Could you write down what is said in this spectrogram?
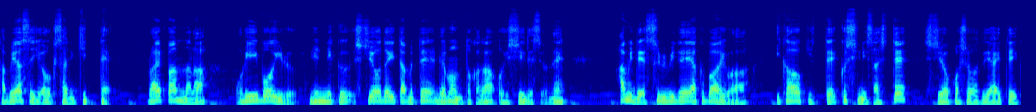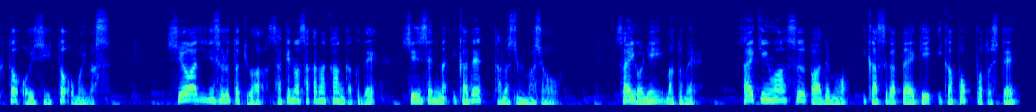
食べやすい大きさに切って、フライパンならオリーブオイル、ニンニク、塩で炒めてレモンとかが美味しいですよね。網で炭火で焼く場合は、イカを切って串に刺して塩コショウで焼いていくと美味しいと思います。塩味にするときは酒の魚感覚で新鮮なイカで楽しみましょう。最後にまとめ。最近はスーパーでもイカ姿焼きイカポッポとして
